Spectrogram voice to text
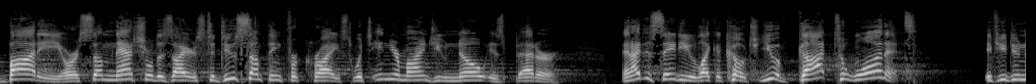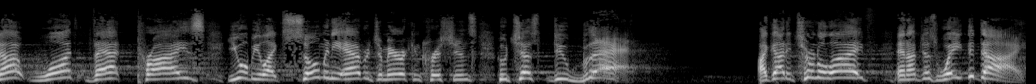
body or some natural desires to do something for Christ, which in your mind you know is better. And I just say to you, like a coach, you have got to want it. If you do not want that prize, you will be like so many average American Christians who just do blah. I got eternal life and I'm just waiting to die.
